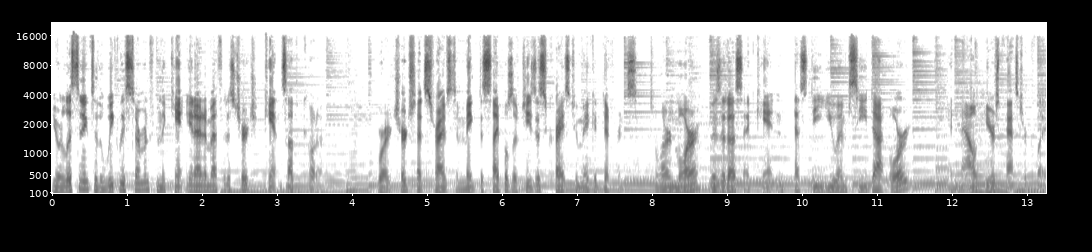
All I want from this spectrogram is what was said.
You are listening to the weekly sermon from the Canton United Methodist Church in Canton, South Dakota. We're a church that strives to make disciples of Jesus Christ who make a difference. To learn more, visit us at cantonsdumc.org. And now here's Pastor Clay.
